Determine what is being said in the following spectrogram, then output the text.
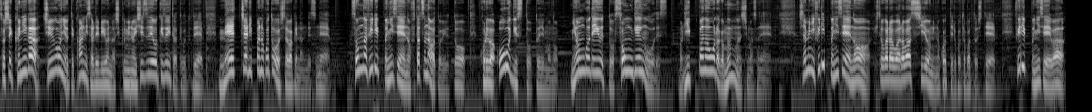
そして国が中央によって管理されるような仕組みの礎を築いたってことでめっちゃ立派なことをしたわけなんですね。そんなフィリップ2世の2つ名はというとこれはオーギュストというもの日本語で言うと尊厳王です立派なオーラがムンムンしますね。ちなみにフィリップ2世の人柄を表す資料に残っている言葉として、フィリップ2世は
